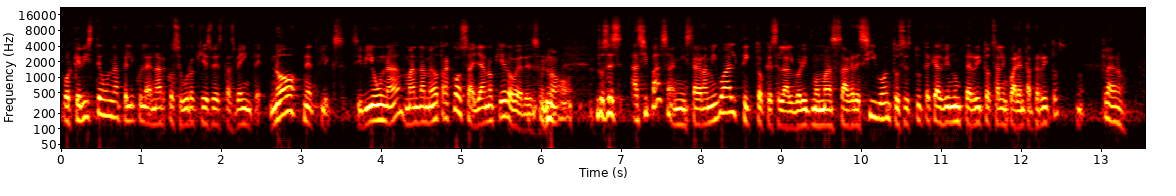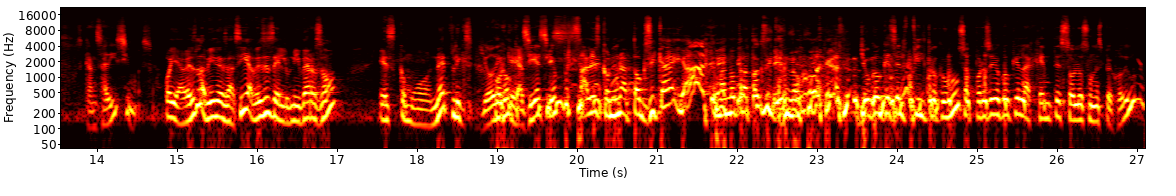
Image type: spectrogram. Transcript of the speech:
porque viste una película de narco, seguro quieres ver estas 20. No, Netflix, si vi una, mándame otra cosa, ya no quiero ver eso. No. Entonces, así pasa, en Instagram igual, TikTok es el algoritmo más agresivo, entonces tú te quedas viendo un perrito, salen 40 perritos, ¿no? Claro. Es cansadísimo eso. Oye, a veces la vida es así, a veces el universo es como Netflix. Yo digo que así es siempre. Sales con una tóxica y ah, te mando otra tóxica, Sí, ¿no? sí, sí. Yo creo que es el filtro que uno usa, por eso yo creo que la gente solo es un espejo de uno.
